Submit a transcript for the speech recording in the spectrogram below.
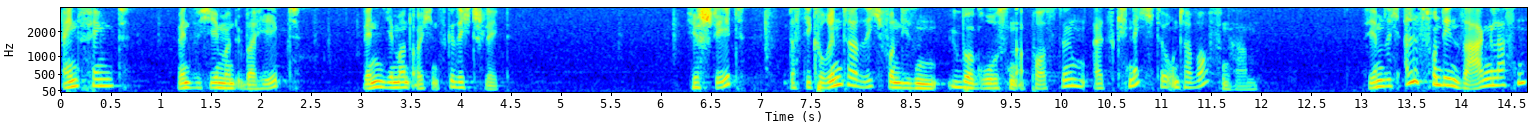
einfängt, wenn sich jemand überhebt, wenn jemand euch ins Gesicht schlägt. Hier steht, dass die Korinther sich von diesen übergroßen Aposteln als Knechte unterworfen haben. Sie haben sich alles von denen sagen lassen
